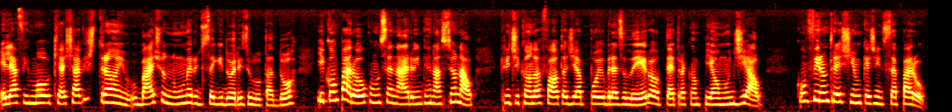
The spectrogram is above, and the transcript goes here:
Ele afirmou que achava estranho o baixo número de seguidores do lutador e comparou com o cenário internacional, criticando a falta de apoio brasileiro ao tetracampeão mundial. Confira um trechinho que a gente separou.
